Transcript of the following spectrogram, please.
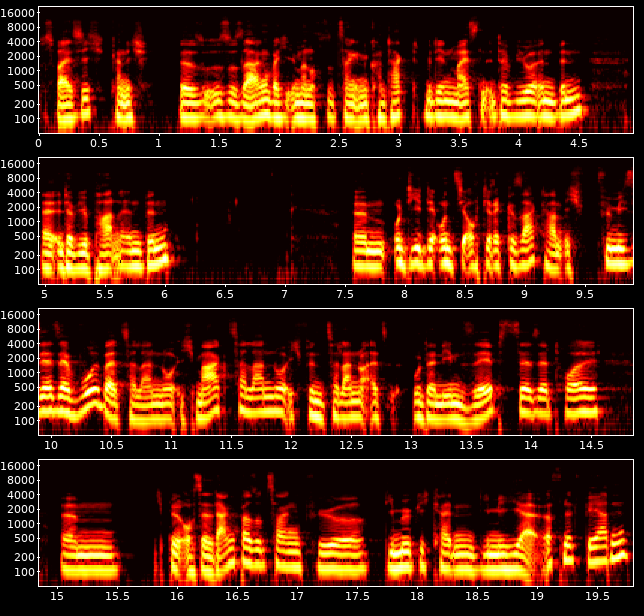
Das weiß ich, kann ich äh, so, so sagen, weil ich immer noch sozusagen in Kontakt mit den meisten InterviewerInnen bin, äh, InterviewpartnerInnen bin. Ähm, und die uns ja auch direkt gesagt haben, ich fühle mich sehr, sehr wohl bei Zalando. Ich mag Zalando. Ich finde Zalando als Unternehmen selbst sehr, sehr toll. Ähm, ich bin auch sehr dankbar sozusagen für die Möglichkeiten, die mir hier eröffnet werden.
